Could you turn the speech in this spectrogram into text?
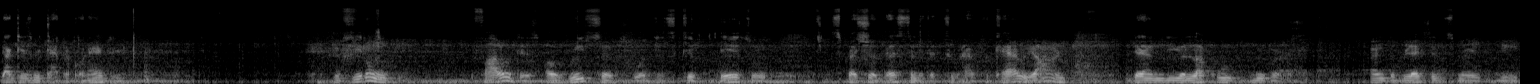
That gives me Capricorn energy. If you don't follow this or research what this gift is or special destiny that you have to carry on, then your luck will reverse and the blessings may be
